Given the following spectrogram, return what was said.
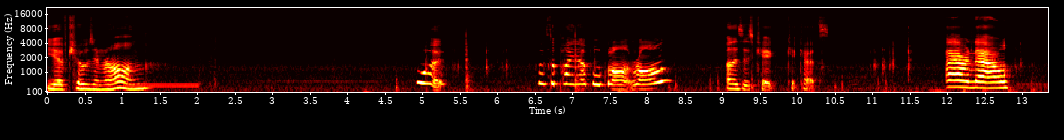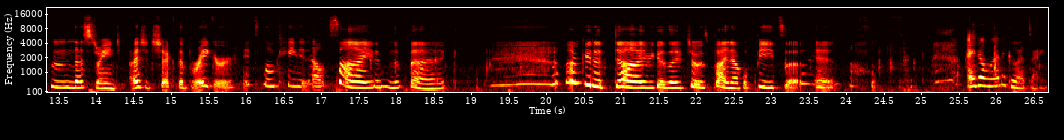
You have chosen wrong. What? Was the pineapple wrong? Oh, this is Kit, Kit Kats. Oh no! Hmm, that's strange. I should check the breaker. It's located outside in the back. I'm gonna die because I chose pineapple pizza and oh frick. I don't want to go outside.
